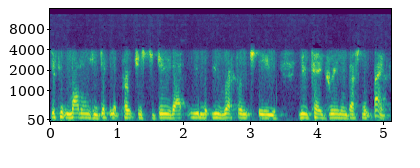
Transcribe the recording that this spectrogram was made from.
different models and different approaches to do that? You, you referenced the UK Green Investment Bank.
